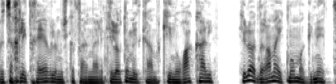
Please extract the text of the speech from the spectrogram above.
וצריך להתחייב למשקפיים האלה, כי לא תמיד קם, כי נורא קל, כאילו הדרמה היא כמו מגנט.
